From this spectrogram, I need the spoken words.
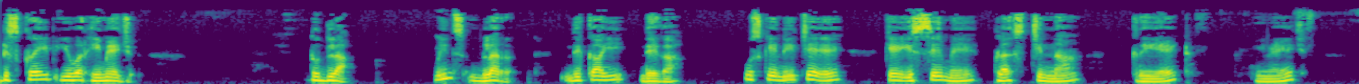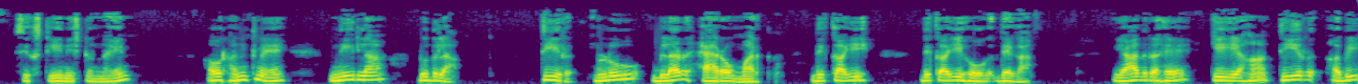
डिस्क्राइब यूर इमेज दुदला मीन्स ब्लर दिखाई देगा। उसके नीचे के हिस्से में प्लस चिन्ह create image sixteen is to nine और अंत में नीला दुदला, तीर ब्लू ब्लर हैरो मार्क दिखाई दिखाई हो देगा याद रहे कि यहाँ तीर अभी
